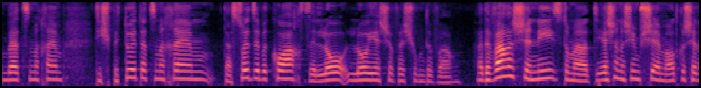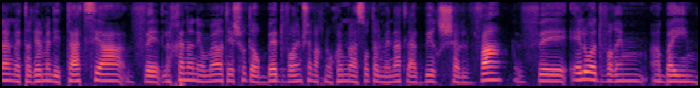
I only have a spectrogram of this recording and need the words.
בעצמכם, תשפטו את עצמכם, תעשו את זה בכוח, זה לא, לא יהיה שווה שום דבר. הדבר השני, זאת אומרת, יש אנשים שמאוד קשה להם לתרגל מדיטציה, ולכן אני אומרת, יש עוד הרבה דברים שאנחנו יכולים לעשות על מנת להגביר שלווה, ואלו הדברים הבאים.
